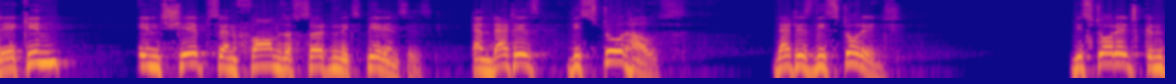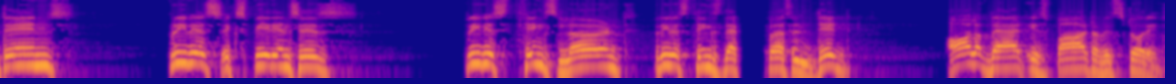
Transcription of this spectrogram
لیکن in shapes and forms of certain experience and that is the store house that is the storage the storage contains previous experience previous things learned previous things that person did all of that is part of storage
